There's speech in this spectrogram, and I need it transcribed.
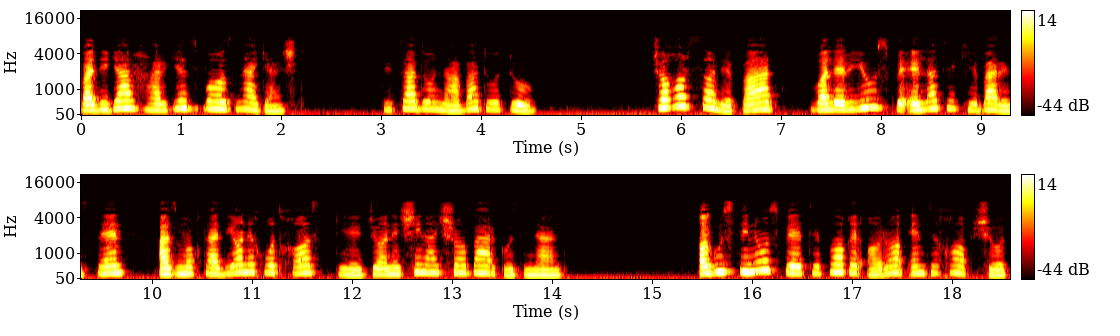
و دیگر هرگز باز نگشت. 392 چهار سال بعد والریوس به علت کبر سن از مقتدیان خود خواست که جانشینش را برگزینند. آگوستینوس به اتفاق آرا انتخاب شد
